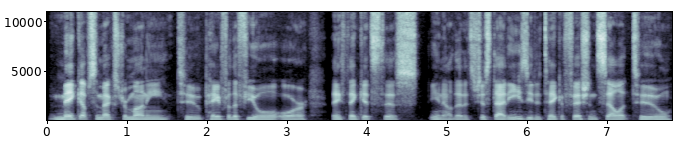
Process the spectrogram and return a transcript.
make up some extra money to pay for the fuel or they think it's this, you know, that it's just that easy to take a fish and sell it to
